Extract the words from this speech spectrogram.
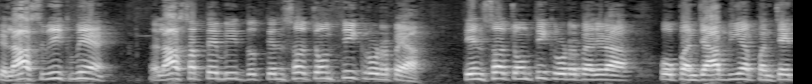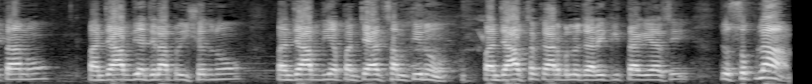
ਕਿ ਲਾਸਟ ਵੀਕ में ਲਾਸਟ ਹਫ਼ਤੇ ਵੀ ਦੋ- 334 ਕਰੋੜ ਰੁਪਇਆ 334 ਕਰੋੜ ਰੁਪਇਆ ਜਿਹੜਾ ਉਹ ਪੰਜਾਬ ਦੀਆਂ ਪੰਚਾਇਤਾਂ ਨੂੰ, ਪੰਜਾਬ ਦੀਆਂ ਜ਼ਿਲ੍ਹਾ ਪ੍ਰੀਸ਼ਦ ਨੂੰ, ਪੰਜਾਬ ਦੀਆਂ ਪੰਚਾਇਤ ਸਮਿਤੀ ਨੂੰ ਪੰਜਾਬ ਸਰਕਾਰ ਵੱਲੋਂ ਜਾਰੀ ਕੀਤਾ ਗਿਆ ਸੀ। ਜੋ ਸੁਪਨਾ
